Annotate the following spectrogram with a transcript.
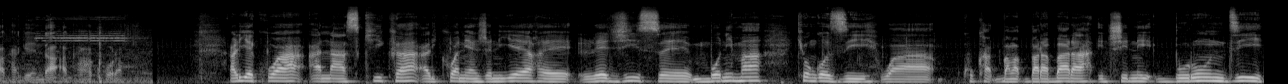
akagenda akahakora aliyekuwa anasikika alikuwa ni engineer eh, Regis eh, Mbonima kiongozi wa barabara nchini Burundi.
